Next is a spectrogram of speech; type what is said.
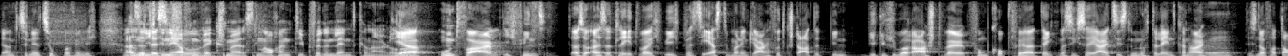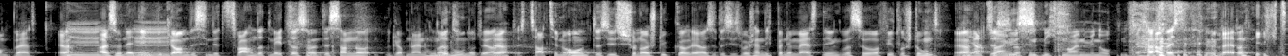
Ja. funktioniert super, finde ich. Also, nicht das die Nerven schon- wegschmeißen, auch ein Tipp für den Lendkanal, oder? Ja, und vor allem, ich finde, also als Athlet war ich, wie ich das erste Mal in Klagenfurt gestartet bin, wirklich überrascht, weil vom Kopf her denkt man sich so, ja, jetzt ist nur noch der Lendkanal, das ist noch verdammt weit. Ja, Mhm. Also nicht irgendwie Mhm. glauben, das sind jetzt 200 Meter, sondern das sind noch, ich glaube, 900. 900, ja. Ja. Das zahlt sich noch. Und das ist schon ein Stück, ja. also das ist wahrscheinlich bei den meisten irgendwas so eine Viertelstunde. Ja, Ich wollte sagen, das sind nicht neun Minuten. aber, es, leider nicht.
